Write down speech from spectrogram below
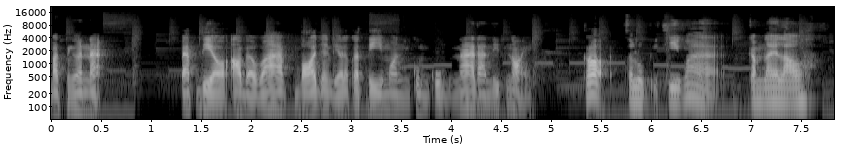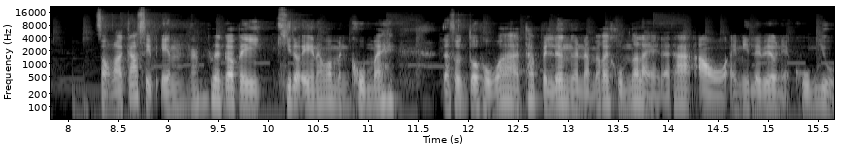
บัตรเงินอะแป๊บเดียวเอาแบบว่าบอสอย่างเดียวแล้วก็ตีมอนกลุ่มๆหน้าดันนิดหน่อย ก็สรุปอีกทีว่ากำไรเรา 290M นะเพื่อนก็ไปคิดเอาเองนะว่ามันคุ้มไหม แต่ส่วนตัวผมว่าถ้าเป็นเรื่องเงินอะไม่ค่อยคุ้มเท่าไหร่แต่ถ้าเอาไอ้มิดเลเวลเนี่ยคุ้มอยู่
